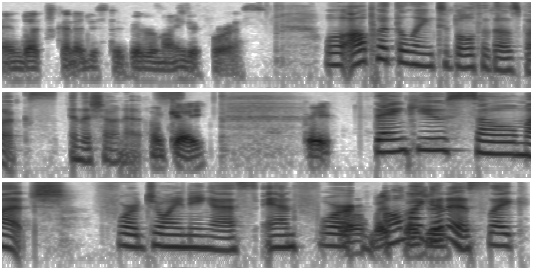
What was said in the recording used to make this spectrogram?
and that's kind of just a good reminder for us. Well i'll put the link to both of those books in the show notes. Okay. Great. Thank you so much for joining us and for oh, my, oh my goodness like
